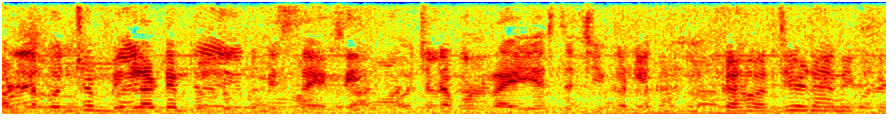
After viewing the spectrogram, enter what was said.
అట్లా కొంచెం బిర్లా టెంపుల్ లుక్ మిస్ అయింది. వచ్చేటప్పుడు ట్రై చేస్తే చీకట్లు కవర్ చేయడానికి.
